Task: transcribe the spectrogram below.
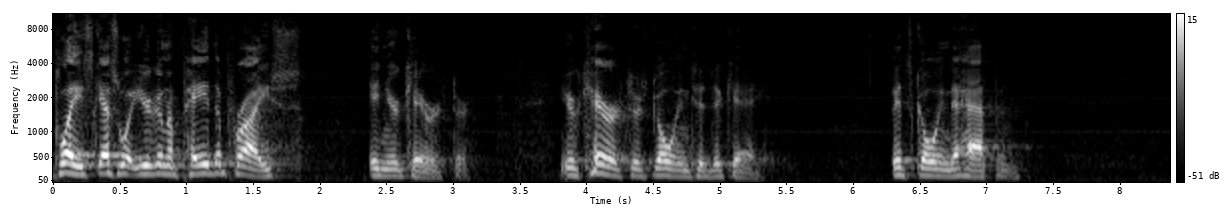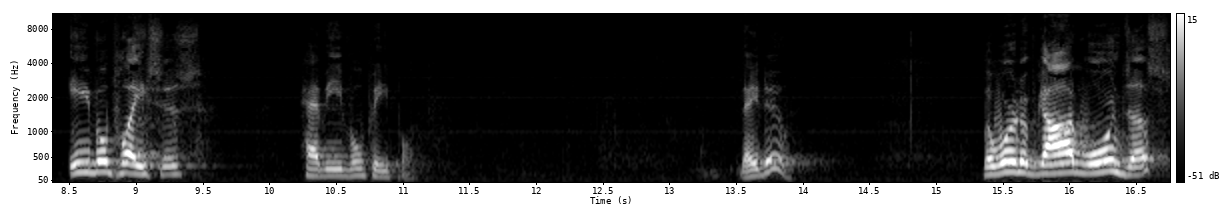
place guess what? You're going to pay the price in your character. Your character is going to decay. It's going to happen. Evil places have evil people. They do. The Word of God warns us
